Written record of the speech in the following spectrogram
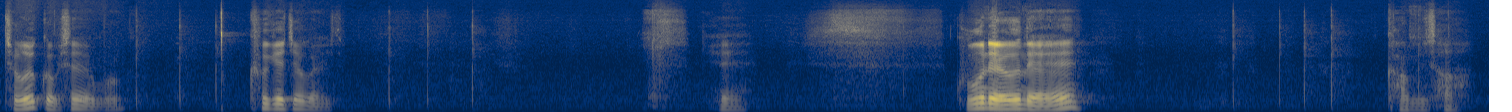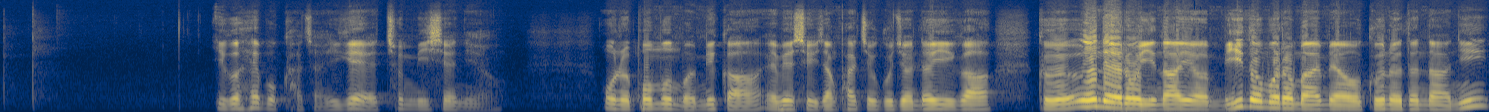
적을 거 없어요. 뭐 크게 적어야지. 예. 구원의 은혜 감사. 이거 회복하자. 이게 첫 미션이에요. 오늘 본문 뭡니까? 에베소 2장 8절 9절 너희가 그 은혜로 인하여 믿음으로 말미암아 구원 얻었나니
